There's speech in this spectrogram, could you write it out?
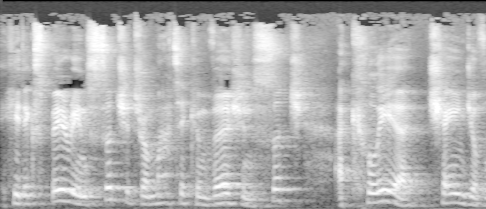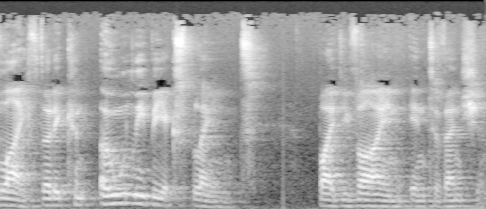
he'd experienced such a dramatic conversion, such a clear change of life, that it can only be explained by divine intervention.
